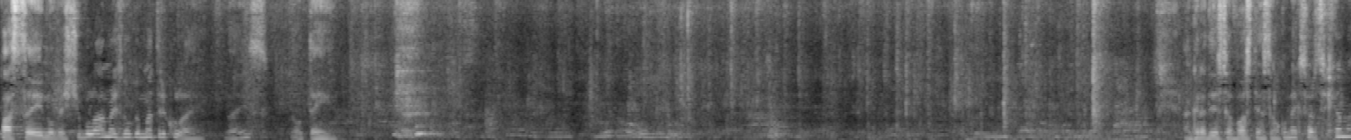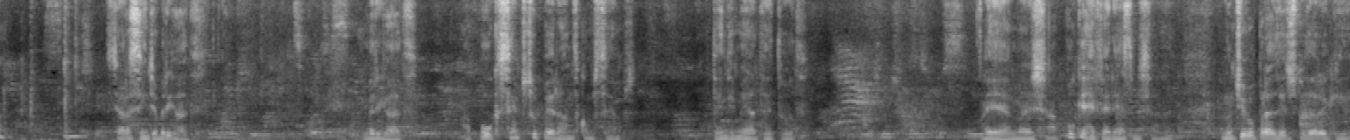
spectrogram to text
Passei no vestibular, mas nunca me matriculei. Não é isso? Eu tenho. Agradeço a vossa atenção. Como é que a senhora se chama? Cíntia, Senhora Cíntia, obrigado. imagina, disposição. Obrigado. A PUC sempre superando, como sempre. Entendimento e tudo. A gente faz o possível. É, mas a PUC é referência, Michel, né? Não tive o prazer de estudar aqui.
